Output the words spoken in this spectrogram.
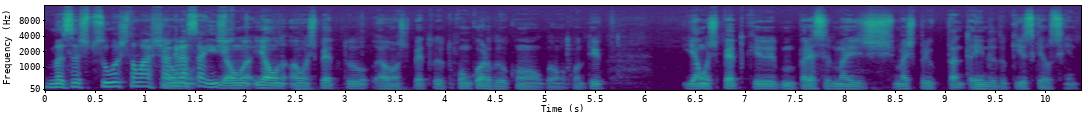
mas as pessoas estão a achar um, graça a isto. E há, uma, e há, um, há um, aspecto, há um aspecto, eu concordo com, com, contigo, e há um aspecto que me parece mais, mais preocupante ainda do que isso, que é o seguinte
